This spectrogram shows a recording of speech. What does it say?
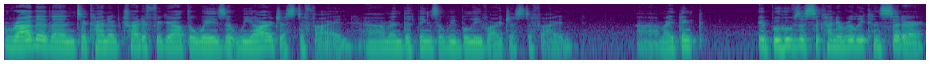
rather than to kind of try to figure out the ways that we are justified um, and the things that we believe are justified. Um, I think it behooves us to kind of really consider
